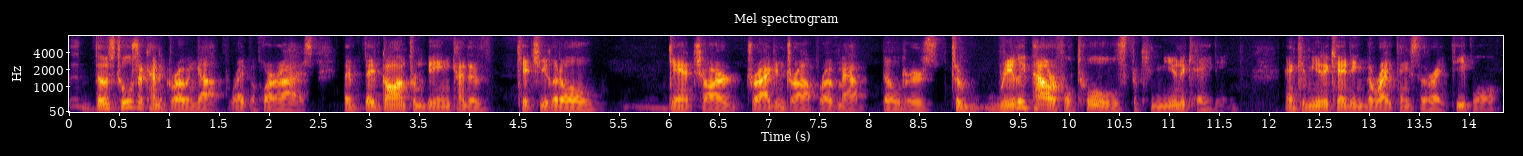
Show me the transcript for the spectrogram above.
those tools are kind of growing up right before our eyes. They've, they've gone from being kind of kitschy little Gantt chart, drag and drop roadmap builders to really powerful tools for communicating and communicating the right things to the right people.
